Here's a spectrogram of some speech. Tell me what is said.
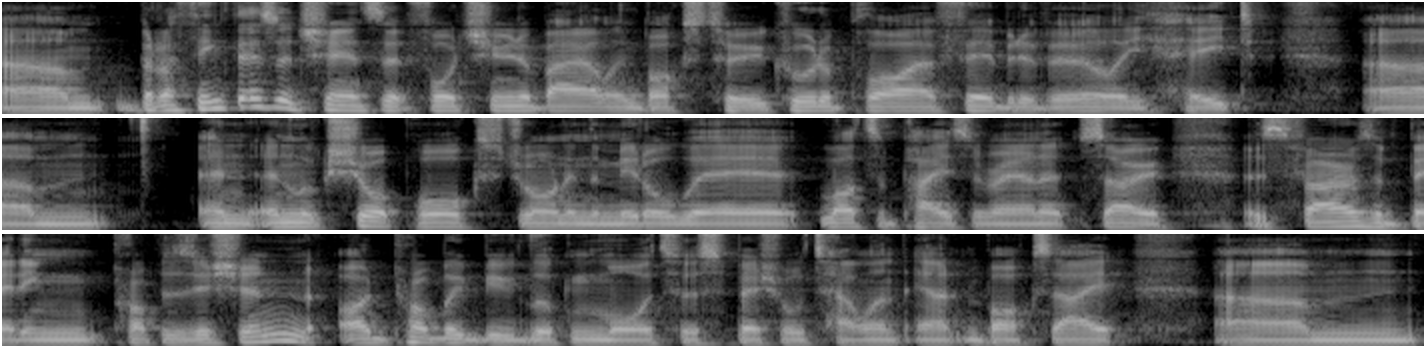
Um, but I think there's a chance that Fortuna Bale in box two could apply a fair bit of early heat. Um, and, and look, short pork's drawn in the middle there, lots of pace around it. So, as far as a betting proposition, I'd probably be looking more to special talent out in box eight. Um,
